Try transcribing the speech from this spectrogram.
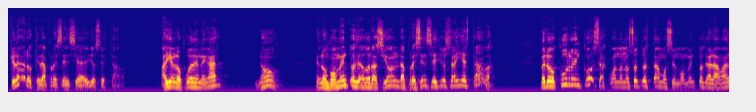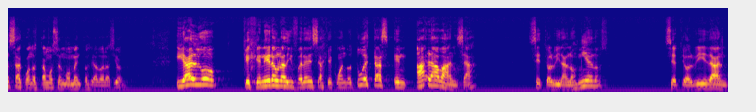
Claro que la presencia de Dios estaba. ¿Alguien lo puede negar? No. En los momentos de adoración la presencia de Dios ahí estaba. Pero ocurren cosas cuando nosotros estamos en momentos de alabanza, cuando estamos en momentos de adoración. Y algo que genera una diferencia es que cuando tú estás en alabanza, se te olvidan los miedos, se te olvidan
